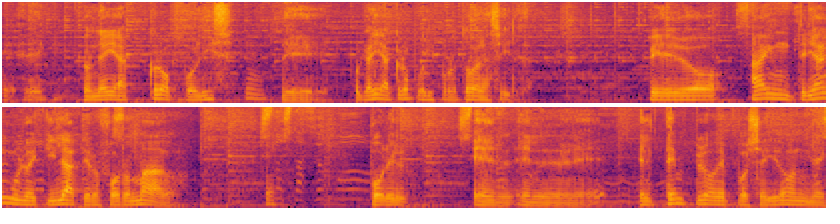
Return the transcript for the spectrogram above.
eh, eh, donde hay acrópolis, mm. Porque hay acrópolis por todas las islas, pero hay un triángulo equilátero formado por el, el, templo de Poseidón de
